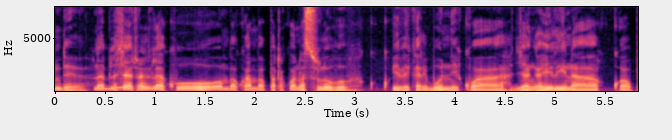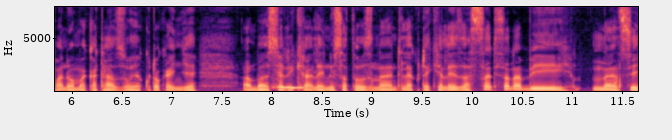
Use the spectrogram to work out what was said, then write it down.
Ndio, na bila shaka tunaendelea kuomba kwamba patakuwa na suluhu hivi karibuni kwa janga hili na kwa upande wa makatazo ya kutoka nje ambayo serikali ya New South Wales inaendelea kutekeleza. Asante sana Bi Nancy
